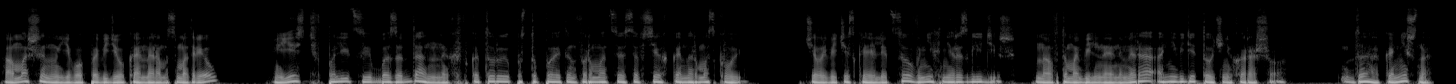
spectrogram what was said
А машину его по видеокамерам смотрел?» Есть в полиции база данных, в которую поступает информация со всех камер Москвы. Человеческое лицо в них не разглядишь, но автомобильные номера они видят очень хорошо. Да, конечно,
